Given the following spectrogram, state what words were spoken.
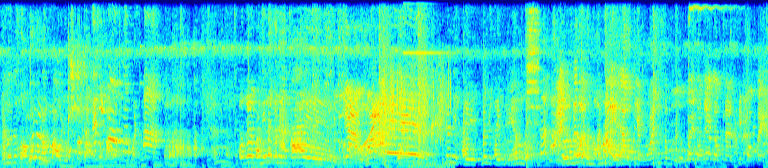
แล้วรูปที่สองก็กำลังเป่าอยู่กระเป๋าอันนี้มองมองขนตาโอเค ตอนนี้ได้คะแนนไป ยากมาก ไม่มีมีใครไม่มีใครแพ้บ้างเลยโดนลงโทษกันน้อยมากเลยเราอะอย่างน้อยที่เสมอเว้ยตอนเนี้ยเราคะแนนสิบต่อแปด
